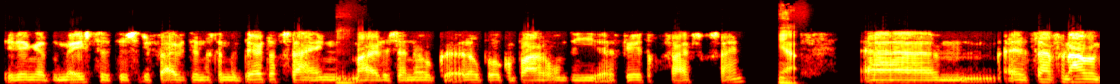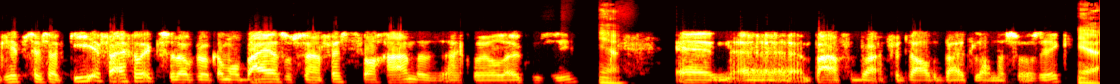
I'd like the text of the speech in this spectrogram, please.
Ik denk dat de meeste tussen de 25 en de 30 zijn. Mhm. Maar er, zijn ook, er lopen ook een paar rond die eh, 40 of 50 zijn. Ja. Ehm, en het zijn voornamelijk hipsters uit Kiev eigenlijk. Ze lopen er ook allemaal bij alsof ze naar een festival gaan. Dat is eigenlijk wel heel leuk om te zien. Ja. En eh, een paar verdwaalde buitenlanders zoals ik. Ja.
